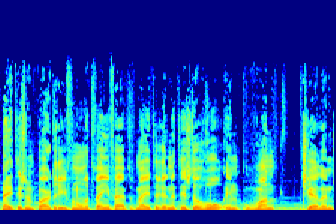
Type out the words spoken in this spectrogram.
Nee, het is een par 3 van 152 meter. En het is de Hole-in-One Challenge.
